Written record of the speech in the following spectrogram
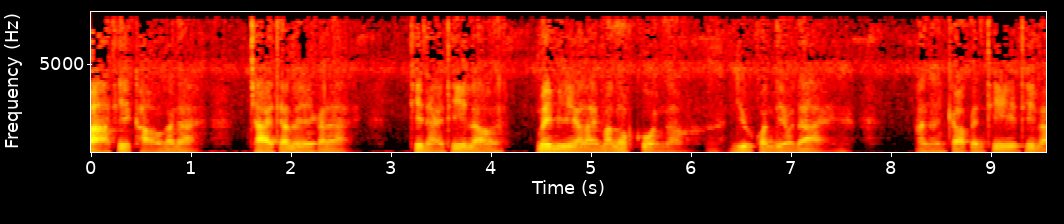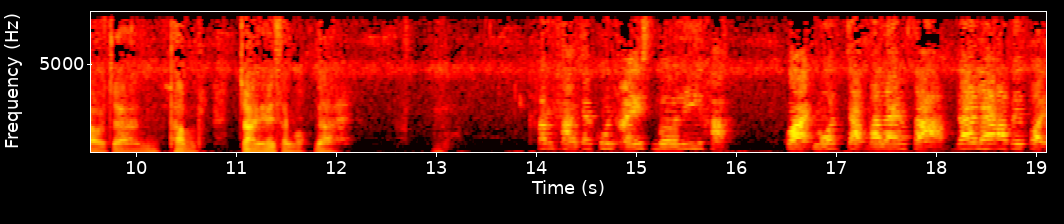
ป่าที่เขาก็ได้ ชายทะเลก็ได้ ที่ไหนที่เราไม่มีอะไรมารบกวนเรา อยู่คนเดียวได้ อันนั้นก็เป็นที่ที่เราจะทำใจให้สงบได้คำถามจากคุณไอซ์เบอร์รี่ค่ะ กวาดมดจับมแมลงสาบ ได้แล้วเอาไปปล่อย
